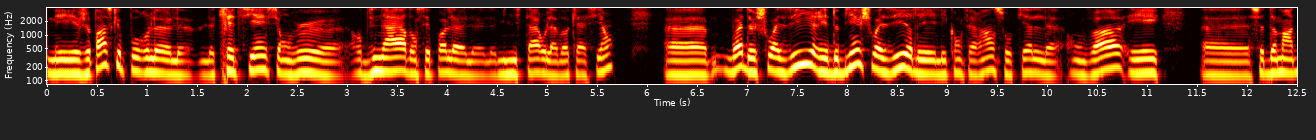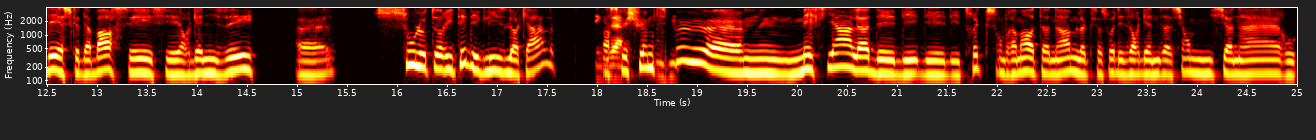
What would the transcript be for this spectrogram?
mais je pense que pour le, chrétien, si on veut, ordinaire, dont c'est pas le, ministère ou la vocation, de choisir et de bien choisir les, les conférences auxquelles on va et se demander est-ce que d'abord c'est organisé sous l'autorité d'églises locales parce que je suis un petit peu euh, méfiant là, des, des, trucs qui sont vraiment autonomes, là, que ce soit des organisations missionnaires ou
